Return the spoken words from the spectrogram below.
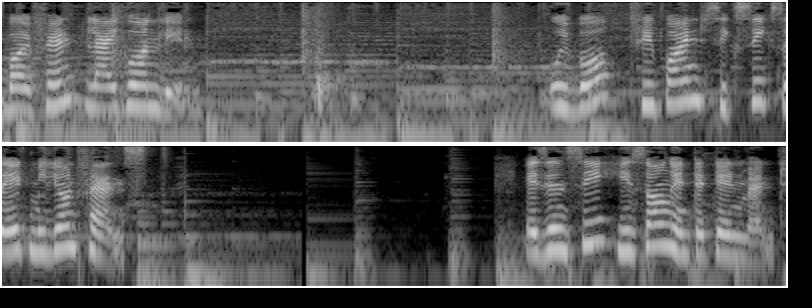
Boyfriend Lai Guanlin. Weibo 3.668 million fans. Agency Hisong Entertainment.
